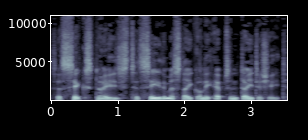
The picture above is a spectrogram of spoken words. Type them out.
So six days to see the mistake on the Epson datasheet.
